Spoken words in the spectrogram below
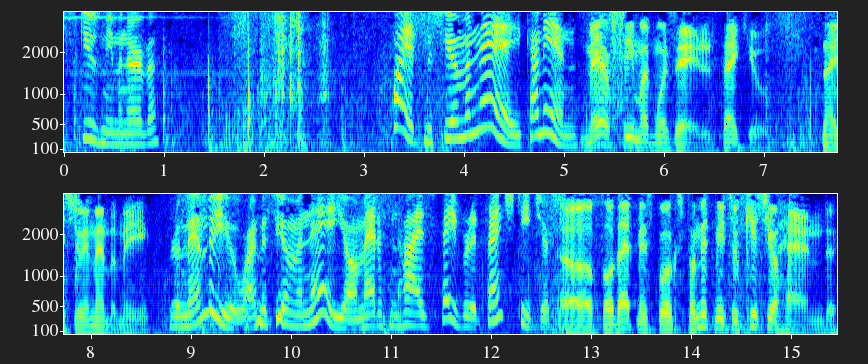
Excuse me, Minerva. Why, it's Monsieur Monet. Come in. Merci, mademoiselle. Thank you. It's nice you remember me. Remember you? Why, Monsieur Monet, you're Madison High's favorite French teacher. Uh, for that, Miss Brooks, permit me to kiss your hand.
